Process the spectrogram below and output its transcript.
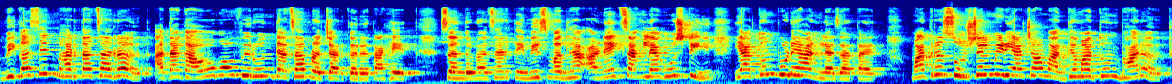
विकसित भारताचा रथ आता गावोगाव फिरून त्याचा प्रचार करत आहेत. सन दोन हजार तेवीस मधल्या अनेक चांगल्या गोष्टी यातून पुढे आणल्या जात आहेत. मात्र सोशल मीडियाच्या माध्यमातून भारत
